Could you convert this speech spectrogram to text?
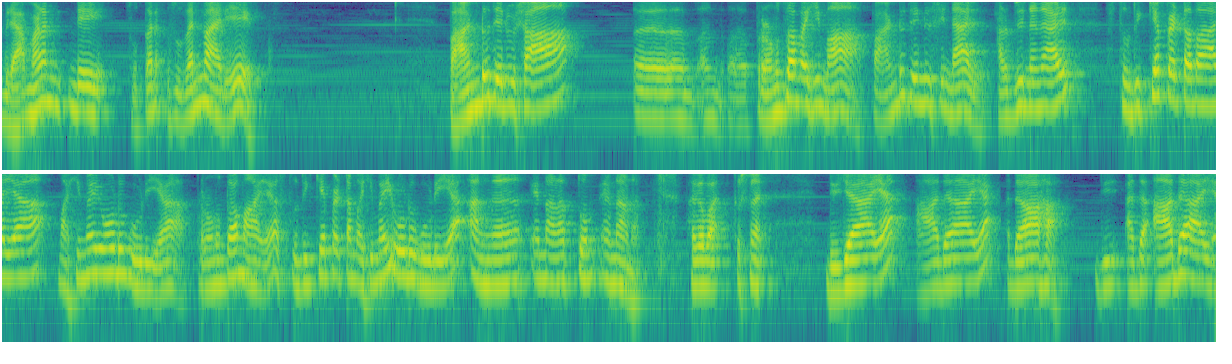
ബ്രാഹ്മണന്റെ സുതൻ സുതന്മാരെ പാണ്ഡുജനുഷ പ്രണുതമഹിമ പാണ്ഡുജനുസിനാൽ അർജുനനാൽ സ്തുതിക്കപ്പെട്ടതായ മഹിമയോടുകൂടിയ പ്രണുതമായ സ്തുതിക്കപ്പെട്ട മഹിമയോടുകൂടിയ അങ്ങ് എന്നാണ് ത്വം എന്നാണ്. ഭഗവാൻ കൃഷ്ണൻ ദ്വിജായ ആദായ അദാഹ അത് ആദായ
